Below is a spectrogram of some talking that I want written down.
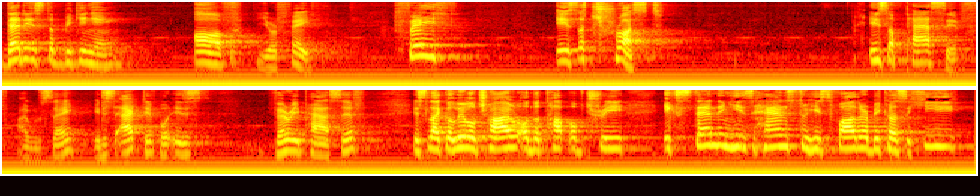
That is the beginning of your faith. Faith is a trust is a passive, I would say. It is active, but it is very passive. It's like a little child on the top of a tree extending his hands to his father because he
